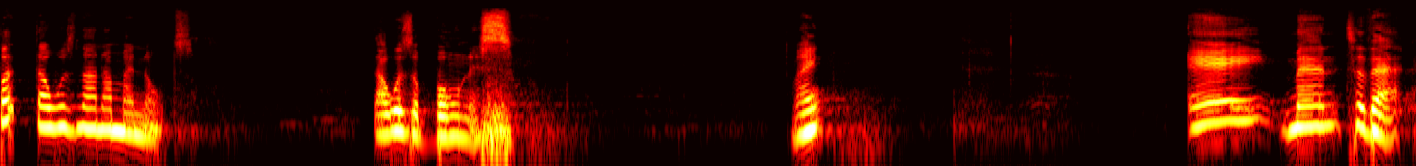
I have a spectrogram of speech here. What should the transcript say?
But that was not on my notes. That was a bonus. Right? Amen to that.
